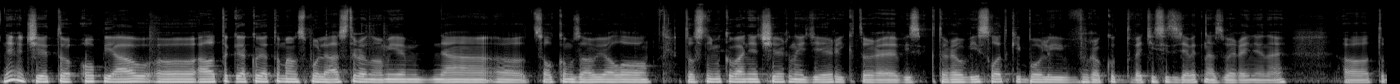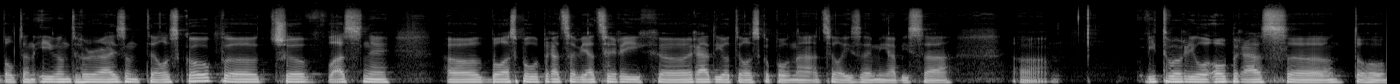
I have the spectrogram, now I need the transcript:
Neviem, či je to objav, eh, ale tak ako ja to mám z poľa astronómie, mňa eh, celkom zaujalo to snímkovanie čiernej diery, ktoré, ktorého výsledky boli v roku 2019 zverejnené. Eh, to bol ten Event Horizon Telescope, čo vlastne bola spolupráca viacerých radioteleskopov na celej Zemi, aby sa vytvoril obraz toho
